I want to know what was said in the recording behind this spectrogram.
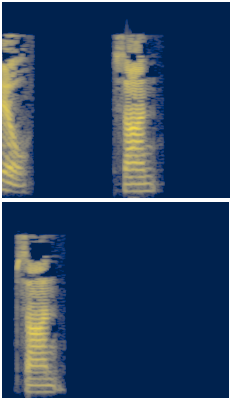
hill, 山，山，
